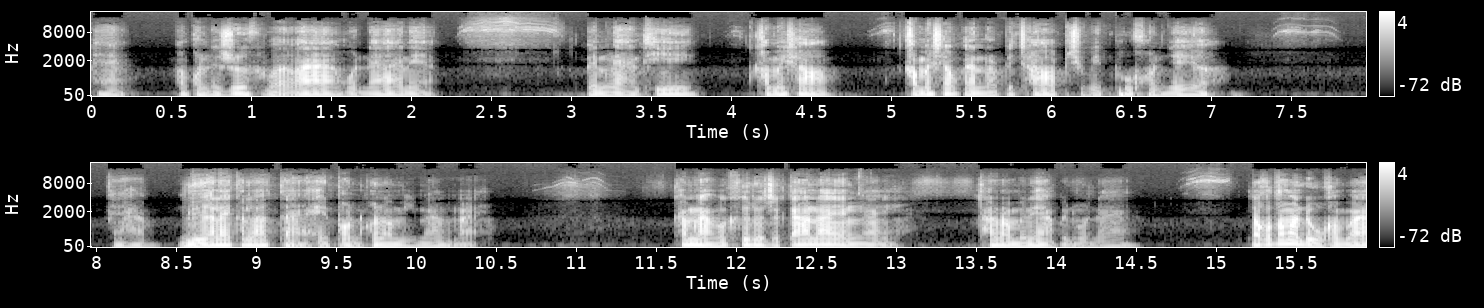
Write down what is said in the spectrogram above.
นะฮะบางคนอาจจะรู้สึกว่าหัวหน้าเนี่ยเป็นงานที่เขาไม่ชอบ เขาไม่ชอบการรับผิดชอบชีวิตผู้คนเยอะ นะครับหรืออะไรก็แล้วแต่เหตุผลคนเรามีมากมายคำถามก็คือเราจะก้าวหน้ายังไง ถ้าเราไม่ได้อยากเป็นหัวหน้า เราก็ต้องมาดูครับว่า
